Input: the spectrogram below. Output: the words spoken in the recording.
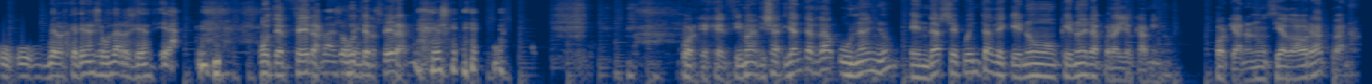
de los que tienen segunda residencia. O tercera, o, tercera. Porque es que encima ya han tardado un año en darse cuenta de que no, que no era por ahí el camino. Porque han anunciado ahora, bueno,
